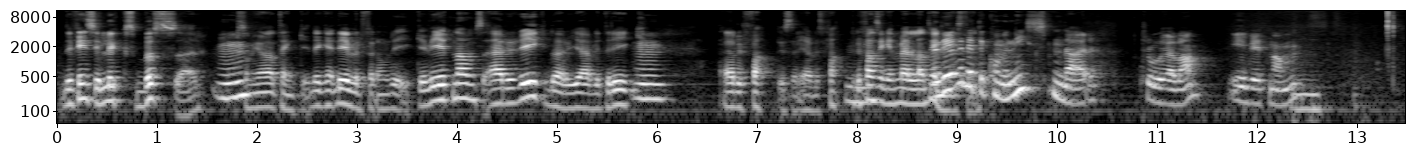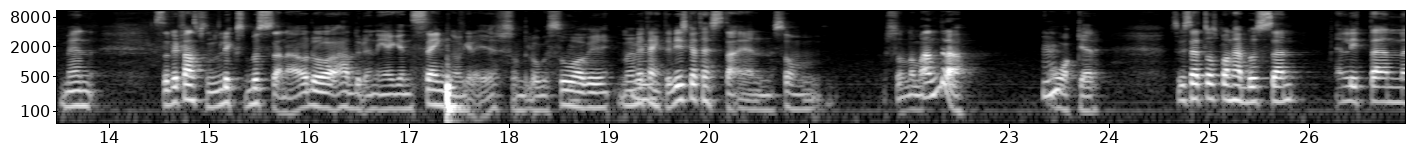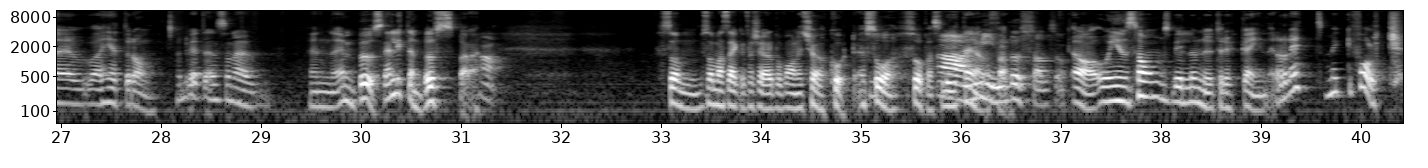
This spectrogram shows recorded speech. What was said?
Det finns ju lyxbussar mm, som jag tänker, det, det är väl för de rika. I Vietnam så är du rik, då är du jävligt rik. mm. Är du fattig så är du jävligt fattig. Det fanns inget mellanting. Men det är väl nästan. lite kommunism där, tror jag va? I Vietnam. Mm. Men så det fanns de lyxbussarna och då hade du en egen säng och grejer som du låg och sov i. Men vi Mm. tänkte vi ska testa en som, som de andra Mm. åker. Så vi sätter oss på den här bussen. En liten, eh, vad heter de? Du vet en sån här, en, en buss, en liten buss bara. Ja, Som, som man säkert får köra på vanligt körkort. Så, så pass ja liten en i alla fall. minibuss alltså. Ja, och i en sån vill de nu trycka in rätt mycket folk.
